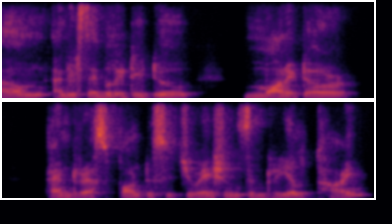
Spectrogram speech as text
um, and its ability to monitor and respond to situations in real time,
